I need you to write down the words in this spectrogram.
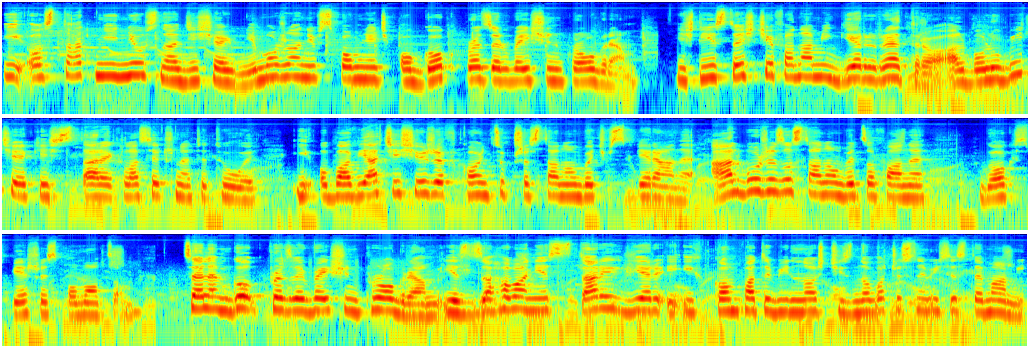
I ostatni news na dzisiaj. Nie można nie wspomnieć o GOG Preservation Program. Jeśli jesteście fanami gier retro albo lubicie jakieś stare, klasyczne tytuły i obawiacie się, że w końcu przestaną być wspierane albo że zostaną wycofane, GOG spieszy z pomocą. Celem GOG Preservation Program jest zachowanie starych gier i ich kompatybilności z nowoczesnymi systemami.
